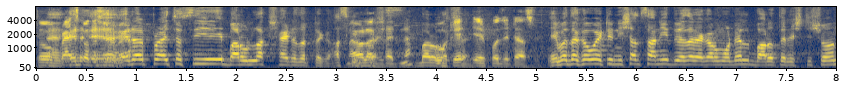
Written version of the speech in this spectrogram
তো হ্যাঁ, প্রাইস কত ছিল? এটার প্রাইস আছে বারো লাখ ষাট হাজার টাকা আজকে 12 লাখ 60 না? বারো লাখ ওকে এরপর যেটা আছে। এবার দেখাবো একটি নিশান সানি দুই হাজার এগারো মডেল বারোতে registration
